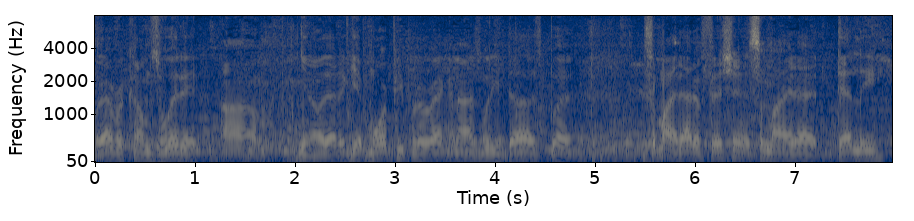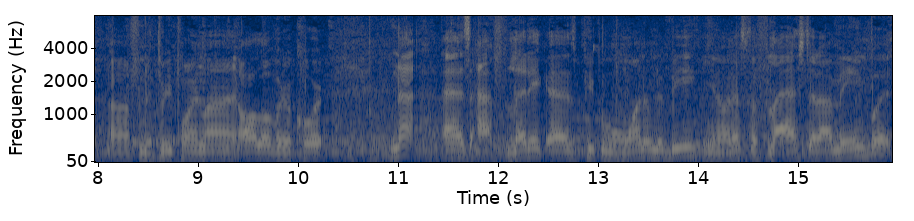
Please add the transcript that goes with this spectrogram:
whatever comes with it, um, you know, that'll get more people to recognize what he does. But somebody that efficient, somebody that deadly uh, from the three-point line, all over the court. Not as athletic as people would want him to be. You know, that's the flash that I mean. But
